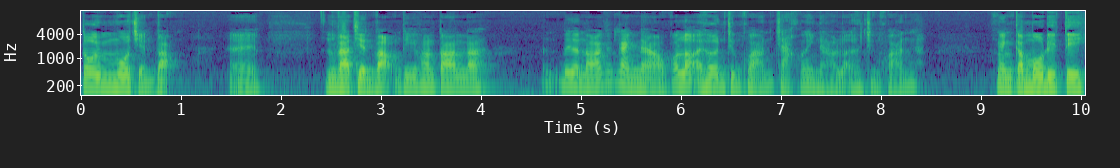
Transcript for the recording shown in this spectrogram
tôi mua triển vọng Đấy. và triển vọng thì hoàn toàn là bây giờ nói cái ngành nào có lợi hơn chứng khoán chả có ngành nào lợi hơn chứng khoán cả. ngành commodity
